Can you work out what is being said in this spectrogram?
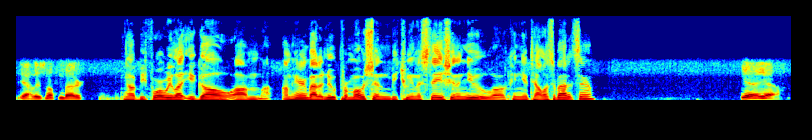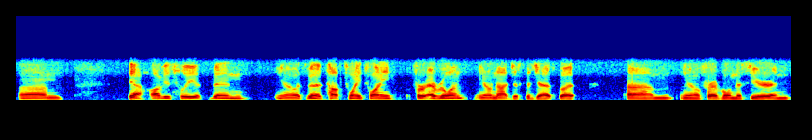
yeah, there's nothing better. Uh, before we let you go, um, I'm hearing about a new promotion between the station and you. Uh, can you tell us about it, Sam? Yeah, yeah, um, yeah. Obviously, it's been you know it's been a tough 2020 for everyone. You know, not just the Jets, but um, you know for everyone this year. And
